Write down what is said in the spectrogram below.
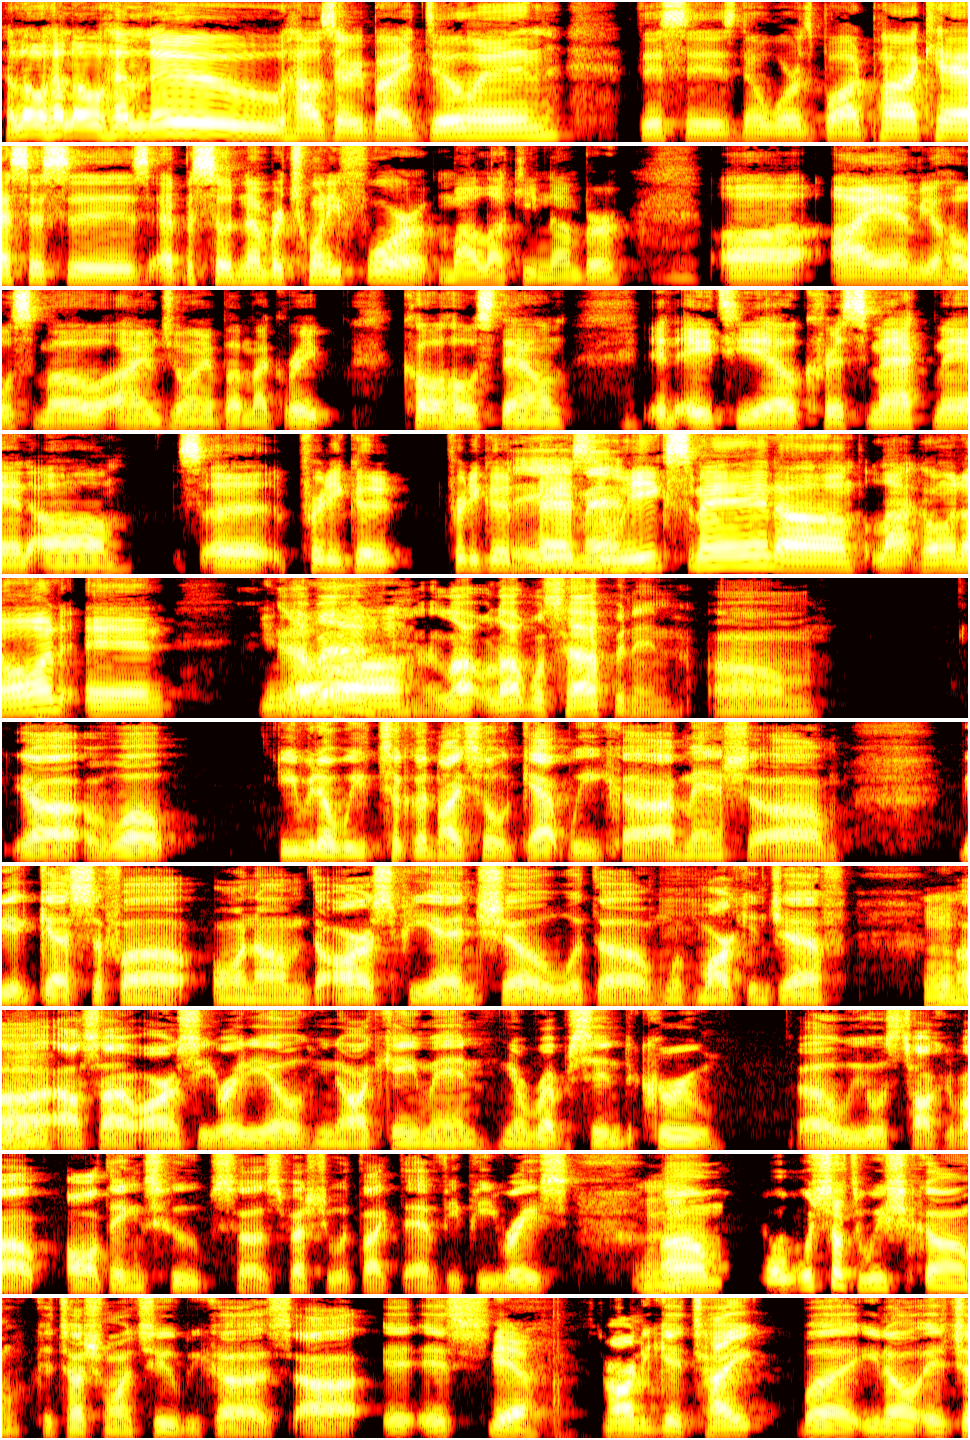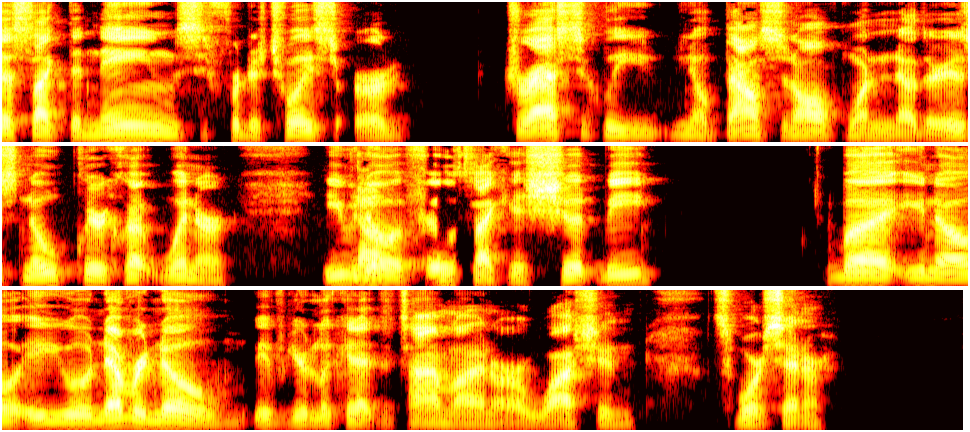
Hello, hello, hello. How's everybody doing? This is No Words Barred podcast. This is episode number 24, my lucky number. Uh, I am your host, Mo. I am joined by my great co host down in ATL, Chris Mack, man. Um, it's a pretty good, pretty good Hey, past man. two weeks, man. Um, a lot going on. And, you yeah, know, man, uh, a lot, a lot was happening. Um, yeah, well, even though we took a nice little gap week, uh, I managed to um be a guest of uh on um the RSPN show with uh with Mark and Jeff mhm. uh outside of RNC Radio. You know, I came in, you know, representing the crew. Uh, we was talking about all things hoops, uh, especially with like the MVP race. Mhm. Um, which something we should um could touch on too because uh it, it's yeah. hard to get tight, but you know, it's just like the names for the choice are drastically, you know, bouncing off one another. There's no clear cut winner, even No. though it feels like it should be. But you know, you will never know if you're looking at the timeline or watching Sports Center.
